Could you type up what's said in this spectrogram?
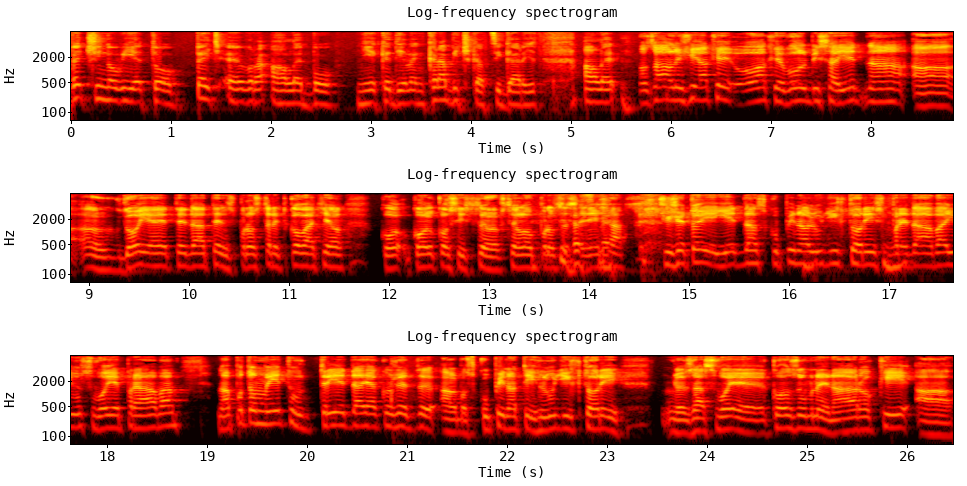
Väčšinou je to 5 eur alebo niekedy len krabička cigariet. Ale... To záleží, aké, o aké voľby sa jedná a kto je teda ten sprostredkovateľ, ko, koľko si v celom procese nechá. Čiže to je jedna skupina ľudí, ktorí mhm. predávajú svoje práva. No a potom je tu trieda, akože, alebo skupina tých ľudí, ktorí za svoje konzumné nároky a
